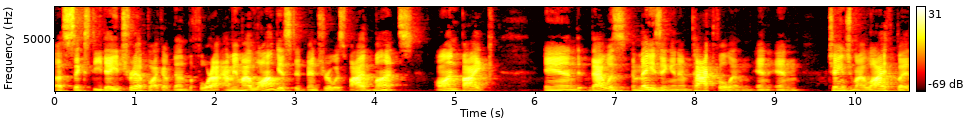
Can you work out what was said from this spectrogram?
a 60 day trip like i've done before. I, I mean my longest adventure was five months on bike. And that was amazing and impactful and and and changed my life. But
